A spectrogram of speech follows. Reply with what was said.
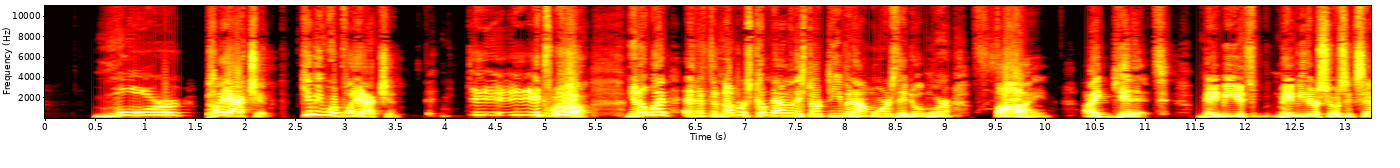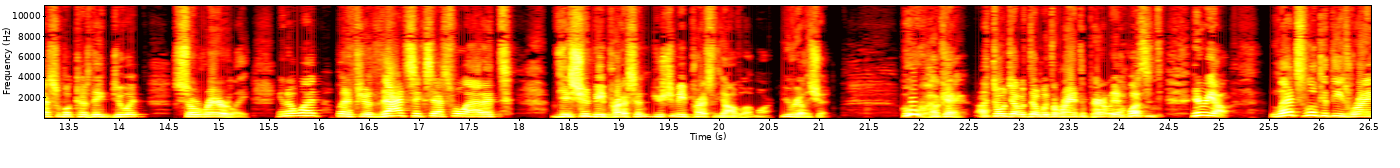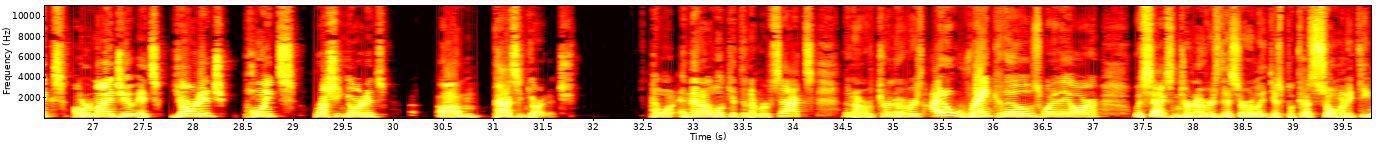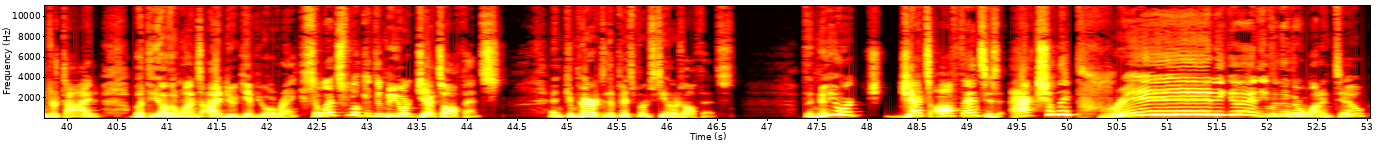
more play action. Give me more play action. It's, ugh. you know what? And if the numbers come down and they start to even out more as they do it more, fine. I get it. Maybe it's maybe they're so successful because they do it so rarely. You know what? But if you're that successful at it, you should be pressing. You should be pressing the envelope more. You really should. Whew, okay, I told you I was done with the rant. Apparently, I wasn't. Here we go. Let's look at these ranks. I'll remind you: it's yardage, points, rushing yardage, um, passing yardage. I won't, and then I'll look at the number of sacks, the number of turnovers. I don't rank those where they are with sacks and turnovers this early just because so many teams are tied. But the other ones, I do give you a rank. So let's look at the New York Jets offense and compare it to the Pittsburgh Steelers offense. The New York Jets offense is actually pretty good, even though they're one and two.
